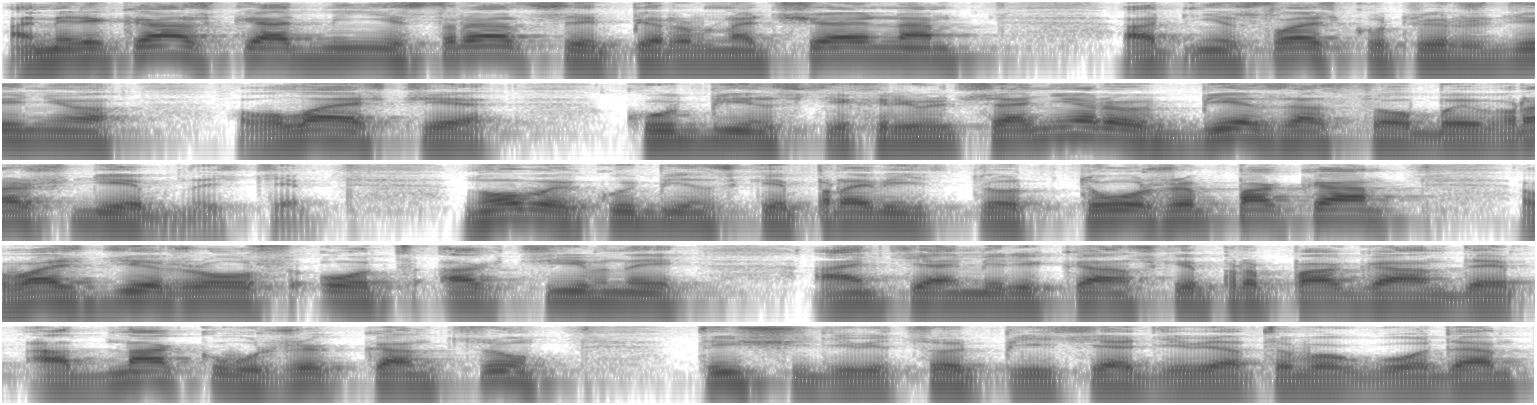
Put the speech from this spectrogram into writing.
Американская администрация первоначально отнеслась к утверждению власти кубинских революционеров без особой враждебности. Новое кубинское правительство тоже пока воздерживалось от активной антиамериканской пропаганды, однако уже к концу 1959 года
